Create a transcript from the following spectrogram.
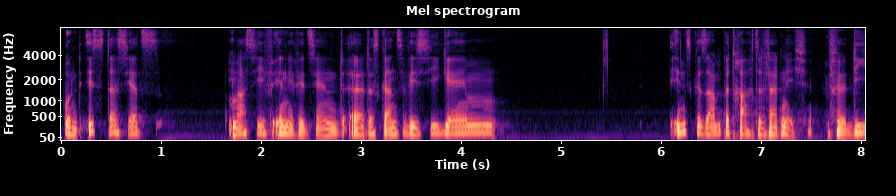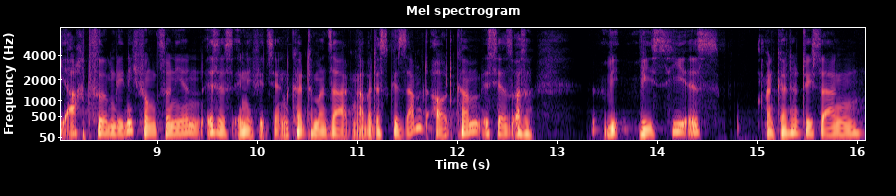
und ist das jetzt massiv ineffizient, äh, das ganze VC-Game insgesamt betrachtet halt nicht. Für die acht Firmen, die nicht funktionieren, ist es ineffizient, könnte man sagen. Aber das Gesamtoutcome ist ja so, also VC ist, man könnte natürlich sagen,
